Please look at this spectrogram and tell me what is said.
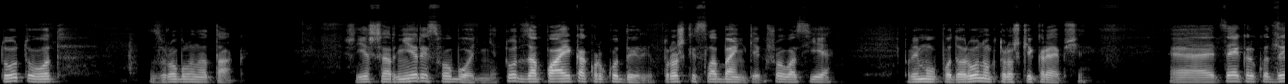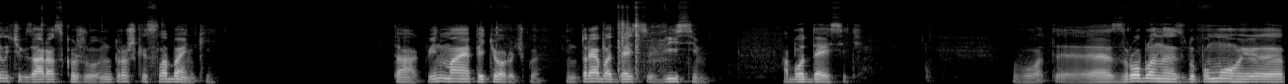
Тут от зроблено так. Є шарніри свободні. Тут запайка крокодилів. Трошки слабенькі. Якщо у вас є, прийму подарунок, трошки крепші. Е, цей крокодильчик зараз скажу. Він трошки слабенький. Так, він має п'ятерочку. Ну, треба десь 8 або 10. От. Е, Зроблене з допомогою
